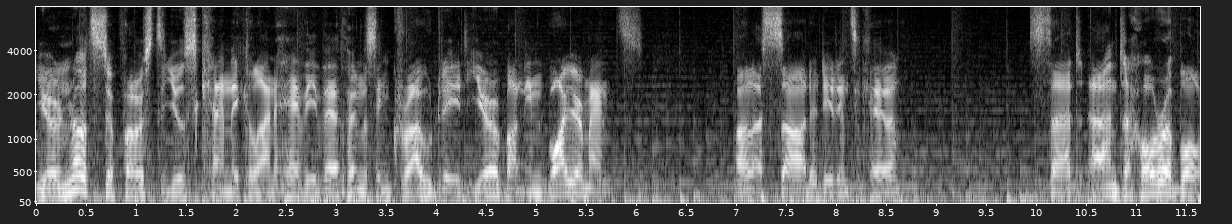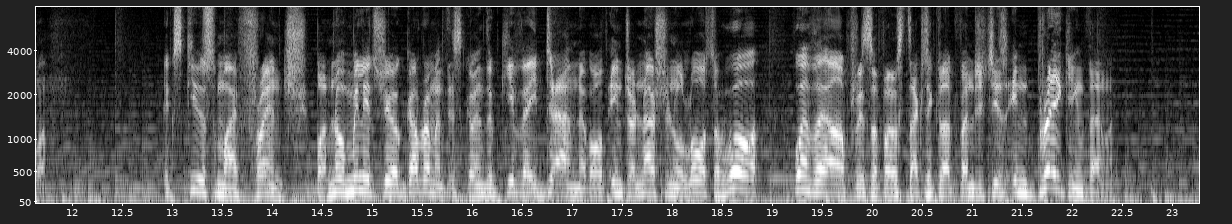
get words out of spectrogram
You're not supposed to use chemical and heavy weapons in crowded urban environments. Al-Assad didn't care. Sad and horrible. Excuse my French, but no military or government is going to give a damn about international laws of war when there are presupposed tactical advantages in breaking them.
